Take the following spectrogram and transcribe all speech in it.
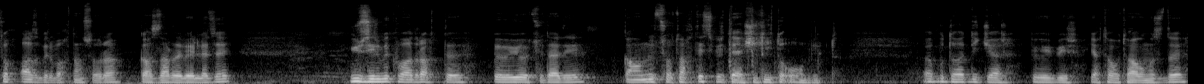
çox az bir vaxtdan sonra qazlar da veriləcək. 120 kvadratdır, böyük ölçüdədir. Qanuni üç otaqda heç bir dəyişiklik də olmayıbdır. Və bu da digər böyük bir yataq otağımızdır.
